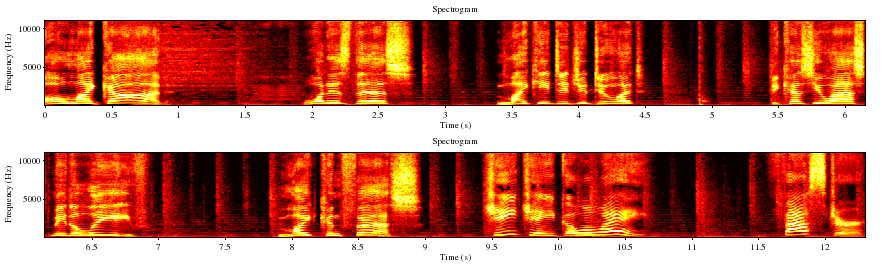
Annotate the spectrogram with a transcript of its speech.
Oh my god! What is this? Mikey, did you do it? Because you asked me to leave. Mike, confess. JJ, go away. Faster.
